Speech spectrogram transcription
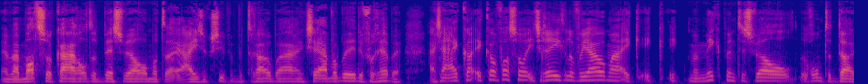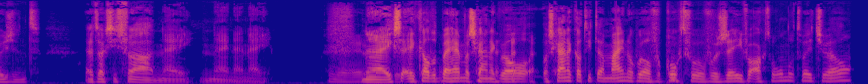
En wij matsen elkaar altijd best wel, want eh, hij is ook super betrouwbaar. En ik zei, ja, wat wil je ervoor hebben? Hij zei, ik kan, ik kan vast wel iets regelen voor jou, maar ik, ik, ik, mijn mikpunt is wel rond de duizend. En toen dacht ik van, ah, nee, nee, nee, nee. Nee, Nee, ik, ik had het bij hem waarschijnlijk wel. waarschijnlijk had hij het aan mij nog wel verkocht voor, voor 700, 800, weet je wel.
